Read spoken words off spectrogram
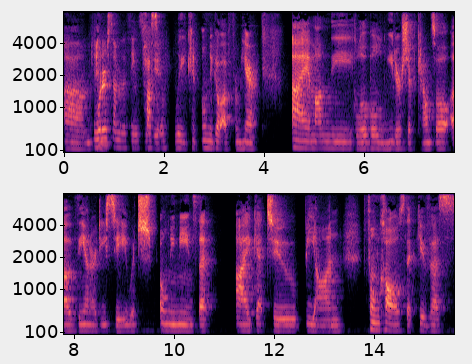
Um, What are some of the things possibly can only go up from here. I am on the Global Leadership Council of the NRDC, which only means that I get to be on phone calls that give us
